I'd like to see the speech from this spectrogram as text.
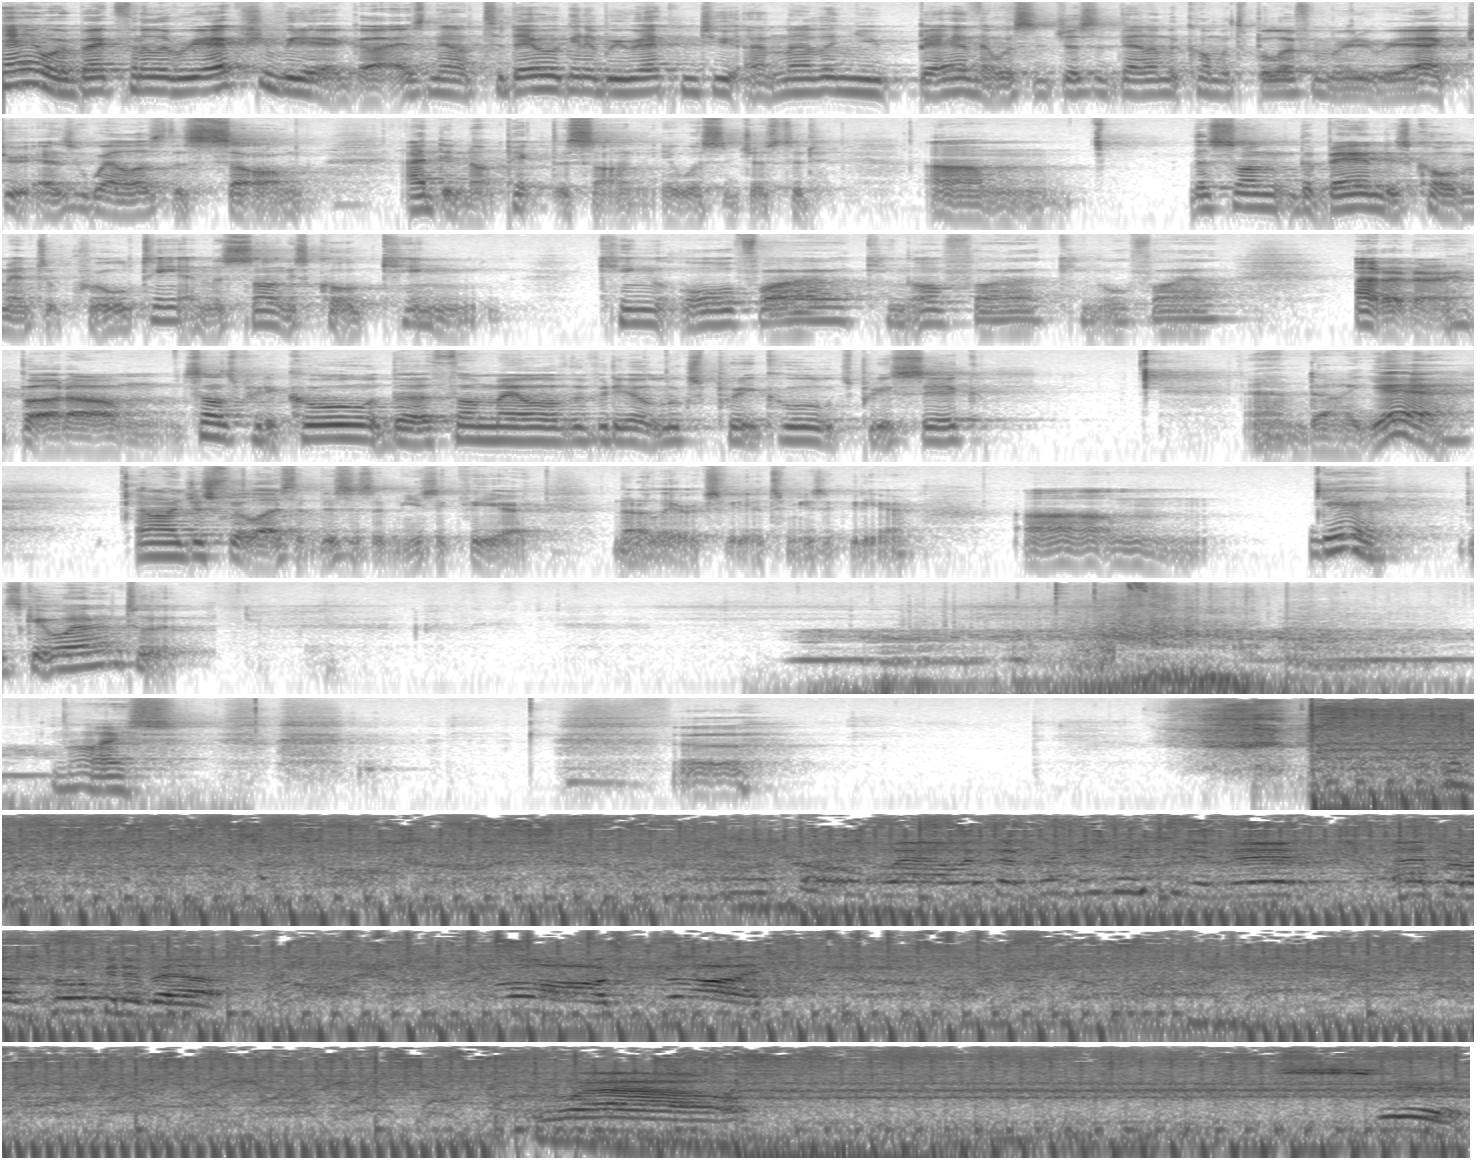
Okay, we're back for another reaction video, guys. Now, today we're going to be reacting to another new band that was suggested down in the comments below for me to react to, as well as the song. I did not pick the song, it was suggested. Um, the song, the band is called Mental Cruelty, and the song is called King, King of Fire, King of Fire, King of Fire. I don't know, but um, sounds pretty cool. The thumbnail of the video looks pretty cool, looks pretty sick. And uh, yeah, and I just realized that this is a music video, not a lyrics video, it's a music video. Um, yeah, let's get right into it. Nice. uh. Oh wow, what the frick is this shit, man? That's what I'm talking about. Oh gosh. Wow. Shit.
